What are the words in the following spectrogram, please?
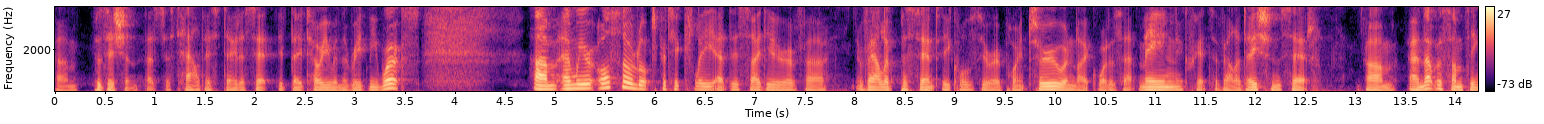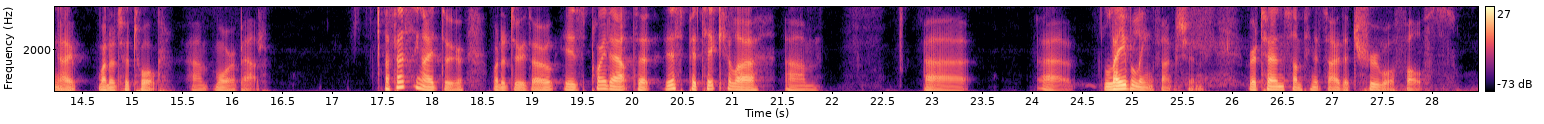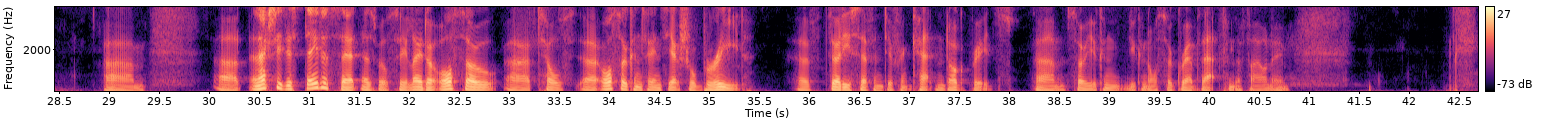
um, position. That's just how this data set, they tell you in the README works. Um, and we also looked particularly at this idea of uh, valid percent equals 0.2 and like what does that mean? It creates a validation set. Um, and that was something I wanted to talk um, more about. The first thing I do want to do though is point out that this particular um, uh, uh, labeling function returns something that's either true or false. Um, uh, and actually this data set, as we'll see later, also uh, tells uh, also contains the actual breed of 37 different cat and dog breeds. Um, so you can you can also grab that from the file name.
